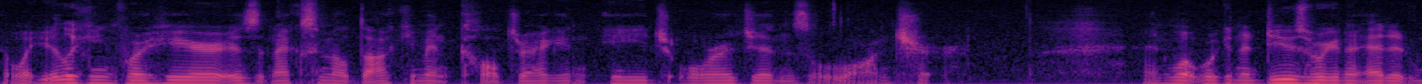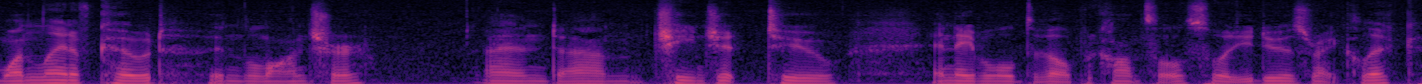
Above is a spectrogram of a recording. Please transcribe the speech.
and what you're looking for here is an XML document called Dragon Age Origins Launcher. And what we're going to do is we're going to edit one line of code in the launcher and um, change it to enable developer console. So what you do is right click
